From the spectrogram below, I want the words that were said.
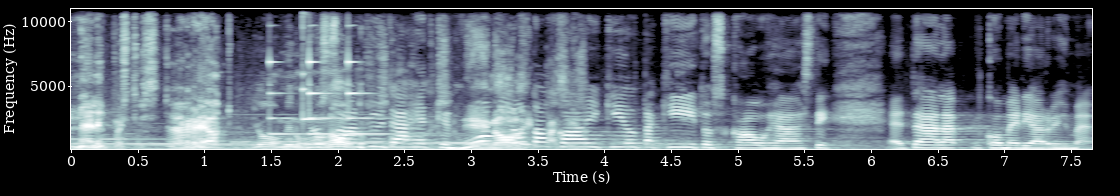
Nelipistä stereot! Joo, minulla on Jos saan pyytää hetken En huomiota kaikilta, kiitos kauheasti. Täällä komediaryhmä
